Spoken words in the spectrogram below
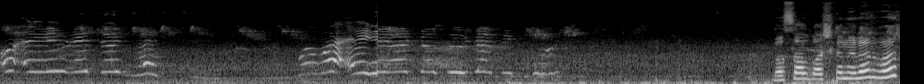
O elini tutacak. Baba elini tutacak bir kuş. Masal başka neler var?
